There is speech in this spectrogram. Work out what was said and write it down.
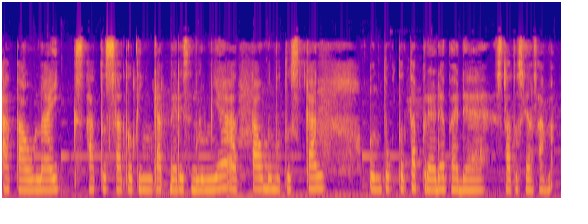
atau naik status satu tingkat dari sebelumnya atau memutuskan untuk tetap berada pada status yang sama.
